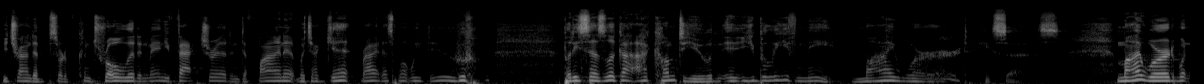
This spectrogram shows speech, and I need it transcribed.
You're trying to sort of control it and manufacture it and define it, which I get, right? That's what we do. But he says, Look, I, I come to you, you believe me, my word, he says. My word, when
